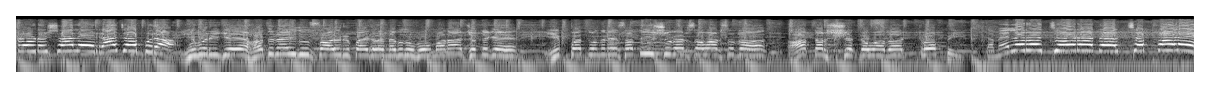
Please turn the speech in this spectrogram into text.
ಪ್ರೌಢಶಾಲೆ ರಾಜಾಪುರ. ಇವರಿಗೆ ಹದಿನೈದು ಸಾವಿರ ರೂಪಾಯಿಗಳ ನಗದು ಬಹುಮಾನ ಜೊತೆಗೆ ಇಪ್ಪತ್ತೊಂದನೇ ಸತೀಶ್ ಶುಗರ್ ಸವಾರ್ಸದ ಆಕರ್ಷಕವಾದ ಟ್ರೋಫಿ. ತಮ್ಮೆಲ್ಲರೂ ಜೋರಾದ ಚಪ್ಪಾಳೆ.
